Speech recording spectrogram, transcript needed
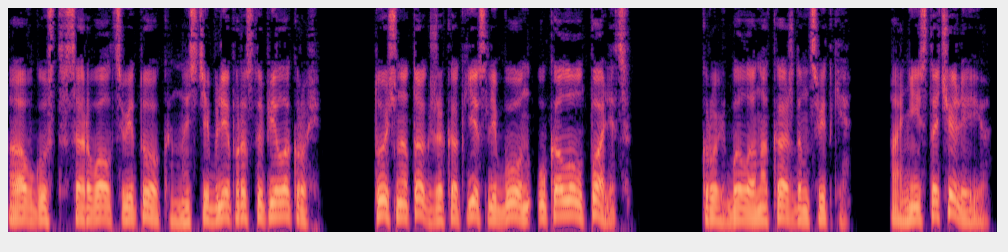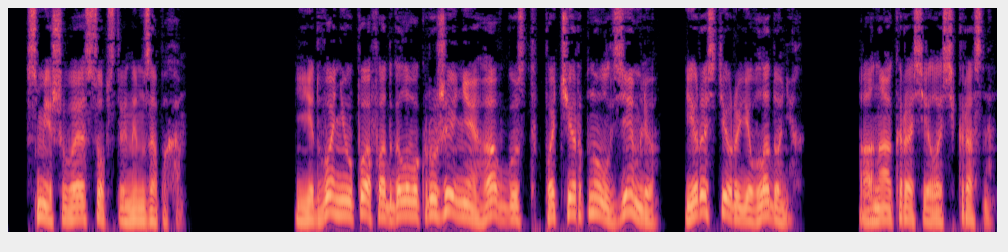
Август сорвал цветок, на стебле проступила кровь. Точно так же, как если бы он уколол палец. Кровь была на каждом цветке. Они источали ее, смешивая собственным запахом. Едва не упав от головокружения, Август подчерпнул землю и растер ее в ладонях. Она окрасилась красным.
